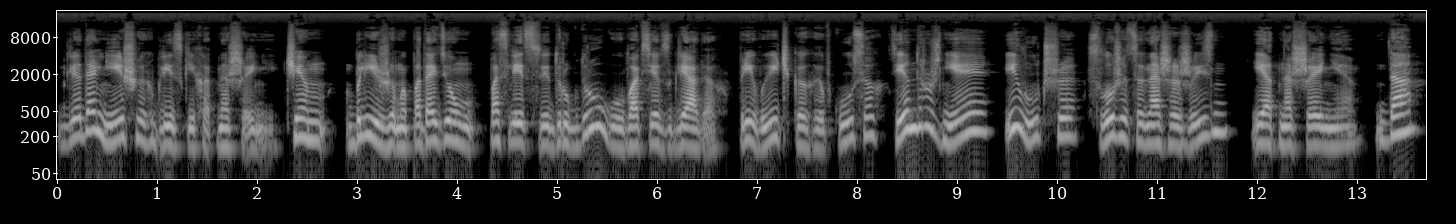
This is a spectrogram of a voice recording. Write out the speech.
для дальнейших близких отношений. Чем ближе мы подойдем впоследствии друг к другу во всех взглядах, привычках и вкусах, тем дружнее и лучше сложится наша жизнь и отношения. Да, —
